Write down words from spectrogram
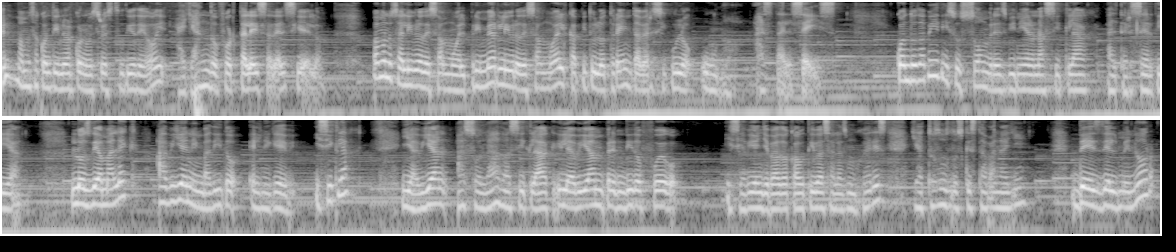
Vamos a continuar con nuestro estudio de hoy, hallando fortaleza del cielo. Vámonos al libro de Samuel, primer libro de Samuel, capítulo 30, versículo 1 hasta el 6. Cuando David y sus hombres vinieron a Ziklag al tercer día, los de Amalek habían invadido el Negev y Ziklag y habían asolado a Ziklag y le habían prendido fuego y se habían llevado cautivas a las mujeres y a todos los que estaban allí, desde el menor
